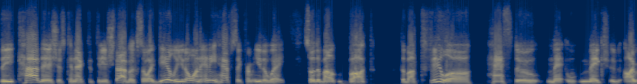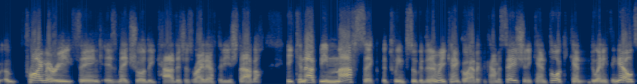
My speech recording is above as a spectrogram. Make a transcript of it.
The Kaddish is connected to the Yishtabach. So ideally, you don't want any hefsek from either way. So the but the bat has to make, make our uh, uh, primary thing is make sure the Kaddish is right after the Yishtabach. He cannot be mafsik between Pesukah de Zimra. He can't go have a conversation. He can't talk. He can't do anything else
